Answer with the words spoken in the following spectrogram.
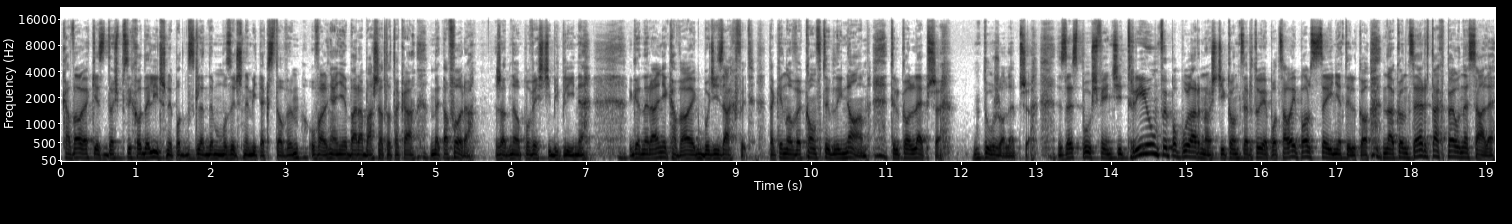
Kawałek jest dość psychodeliczny pod względem muzycznym i tekstowym. Uwalnianie Barabasza to taka metafora, żadne opowieści biblijne. Generalnie kawałek budzi zachwyt. Takie nowe Comfortably Numb, tylko lepsze. Dużo lepsze. Zespół święci triumfy popularności, koncertuje po całej Polsce i nie tylko. Na koncertach pełne sale.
